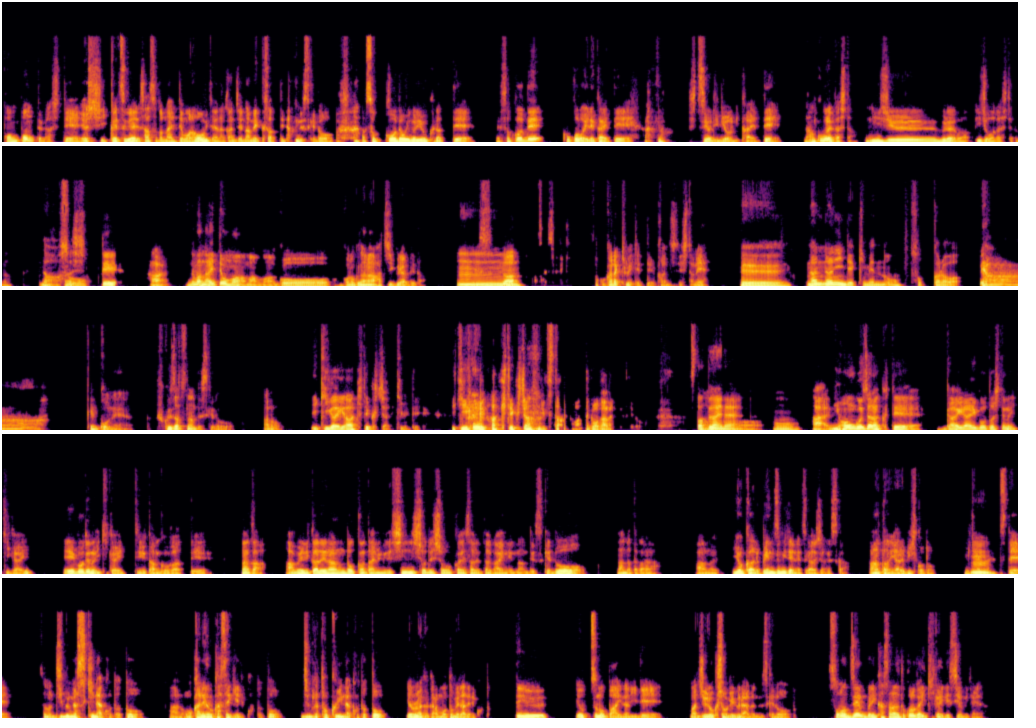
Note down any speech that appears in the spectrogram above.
ポンポンって出して、よし、1ヶ月ぐらいでさっさと泣いてもらおうみたいな感じで舐め腐っていたんですけど、速攻でお祈りを食らって、でそこで心を入れ替えて、あの、質より量に変えて、何個ぐらい出した ?20 ぐらいは、以上は出したよな。ああ、そう出。して、はい。で、まあ、泣いてもまあまあまあ、5、5、6、7、8ぐらいは出たうーですん。が、最終的にそこから決めてっていう感じでしたね。えー、な、何で決めんの？そっからは。いやー、結構ね、複雑なんですけど、あの、生きがいアーキテクチャで決めて、生きがいアーキテクチャって伝わるか全くわからないんですけど。伝わってないねうん。はい。日本語じゃなくて、外来語としての生きがい英語での生きがいっていう単語があって、なんか、アメリカで何どっかのタイミングで新書で紹介された概念なんですけど、なんだったかな。あの、よくあるベン図みたいなやつがあるじゃないですか。あなたのやるべきこと、みたいなやつで、その自分が好きなことと、あの、お金を稼げることと、自分が得意なことと、世の中から求められることっていう4つのバイナリーで、まあ16章下ぐらいあるんですけど、その全部に重なるところが生きがいですよ、みたいな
